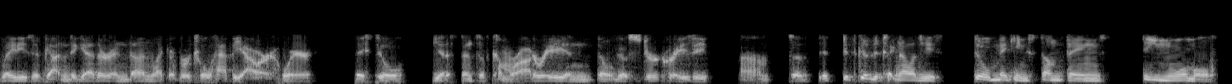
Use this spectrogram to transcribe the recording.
ladies have gotten together and done like a virtual happy hour where they still get a sense of camaraderie and don't go stir crazy. Um, so it, it's good that technology is still making some things seem normal,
